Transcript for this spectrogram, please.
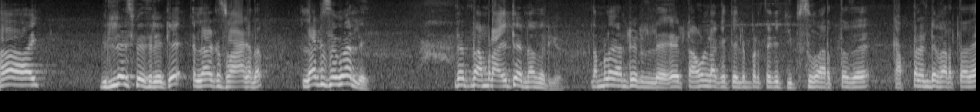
ഹായ്. വില്ലേജ് സ്പേസിലേക്ക് എല്ലാവർക്കും സ്വാഗതം. എല്ലാവർക്കും സുഖമല്ലേ? ഇന്നത്തെ നമ്മുടെ ഐറ്റം എന്നാന്ന് അറിയോ? നമ്മൾ കണ്ടിട്ടില്ലേ ടൗണിലൊക്കെ ചെല്ലുമ്പോഴത്തേക്ക് ചിപ്സ് വറുത്തത് കപ്പലണ്ടി വറുത്തത്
